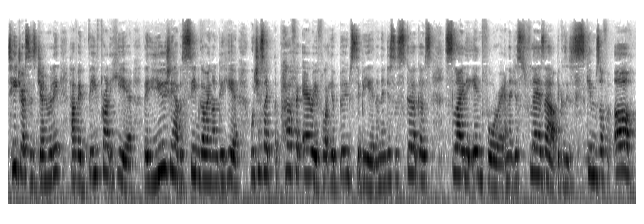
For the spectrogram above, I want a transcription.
Tea dresses generally have a V front here they usually have a seam going under here which is like the perfect area for like your boobs to be in and then just the skirt goes slightly in for it and it just flares out because it skims off oh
